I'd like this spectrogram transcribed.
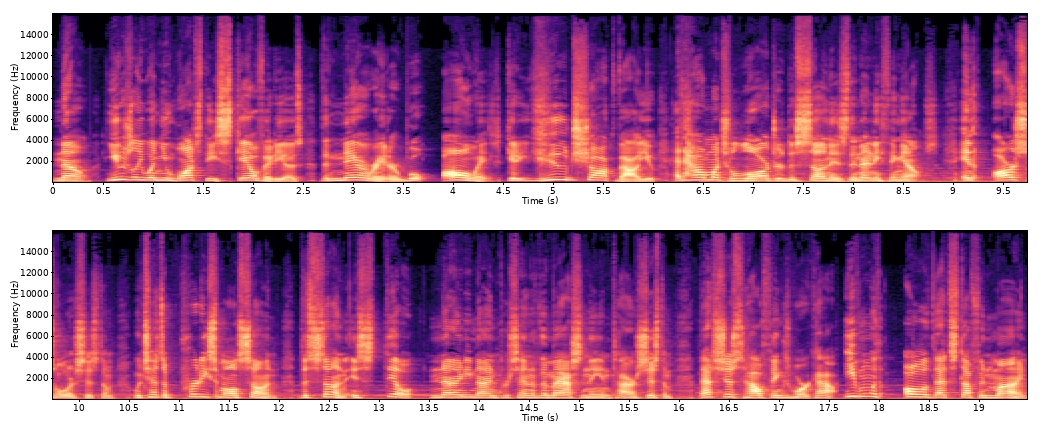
Now, usually when you watch these scale videos, the narrator will always get a huge shock value at how much larger the sun is than anything else. In our solar system, which has a pretty small sun, the sun is still 99% of the mass in the entire system. That's just how things work out. Even with all of that stuff in mind,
